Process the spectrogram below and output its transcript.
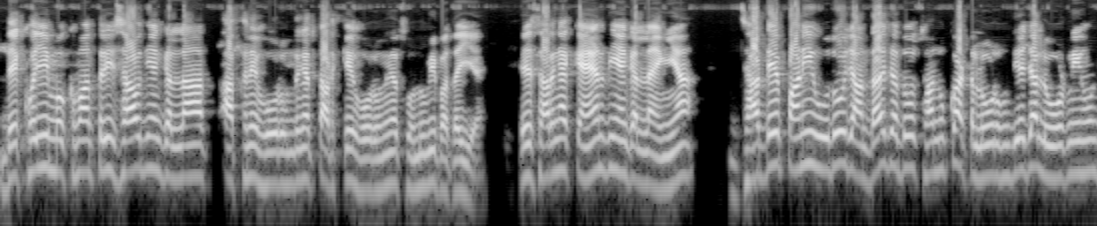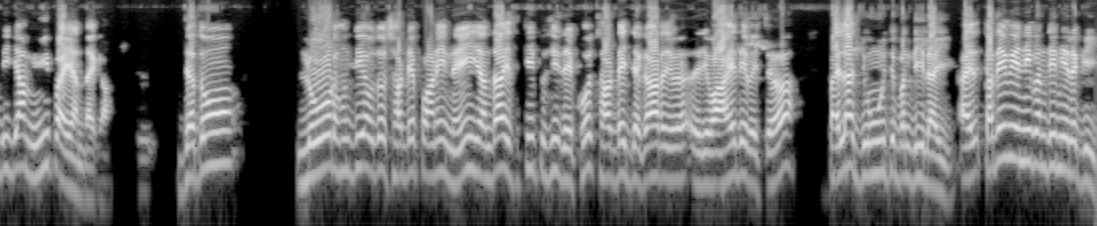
ਦੇਖੋ ਜੀ ਮੁੱਖ ਮੰਤਰੀ ਸਾਹਿਬ ਦੀਆਂ ਗੱਲਾਂ ਹੱਥ ਨੇ ਹੋਰ ਹੁੰਦੀਆਂ ਤੜਕੇ ਹੋਰ ਹੁੰਦੀਆਂ ਤੁਹਾਨੂੰ ਵੀ ਪਤਾ ਹੀ ਹੈ। ਇਹ ਸਾਰੀਆਂ ਕਹਿਣ ਦੀਆਂ ਗੱਲਾਂ ਹੈਗੀਆਂ। ਸਾਡੇ ਪਾਣੀ ਉਦੋਂ ਜਾਂਦਾ ਜਦੋਂ ਸਾਨੂੰ ਘੱਟ ਲੋੜ ਹੁੰਦੀ ਹੈ ਜਾਂ ਲੋੜ ਨਹੀਂ ਹੁੰਦੀ ਜਾਂ ਮੀਂਹ ਪੈ ਜਾਂਦਾ ਹੈਗਾ। ਜਦੋਂ ਲੋੜ ਹੁੰਦੀ ਹੈ ਉਦੋਂ ਸਾਡੇ ਪਾਣੀ ਨਹੀਂ ਜਾਂਦਾ। ਇਸ ਕੀ ਤੁਸੀਂ ਦੇਖੋ ਸਾਡੇ ਜਗ੍ਹਾ ਰਜਵਾਹੇ ਦੇ ਵਿੱਚ ਪਹਿਲਾਂ ਜੂਨ 'ਚ ਬੰਦੀ ਲਾਈ। ਕਦੇ ਵੀ ਇੰਨੀ ਬੰਦੀ ਨਹੀਂ ਲੱਗੀ।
